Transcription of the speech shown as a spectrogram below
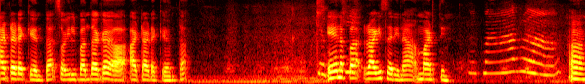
ಆಟ ಆಡೋಕ್ಕೆ ಅಂತ. ಸೊ ಇಲ್ಲಿ ಬಂದಾಗ ಆಟ ಆಡೋಕ್ಕೆ ಅಂತ. ಏನಪ್ಪ? ರಾಗಿ ಸರಿನಾ? ಮಾಡ್ತೀನಿ. ಹಾಂ,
